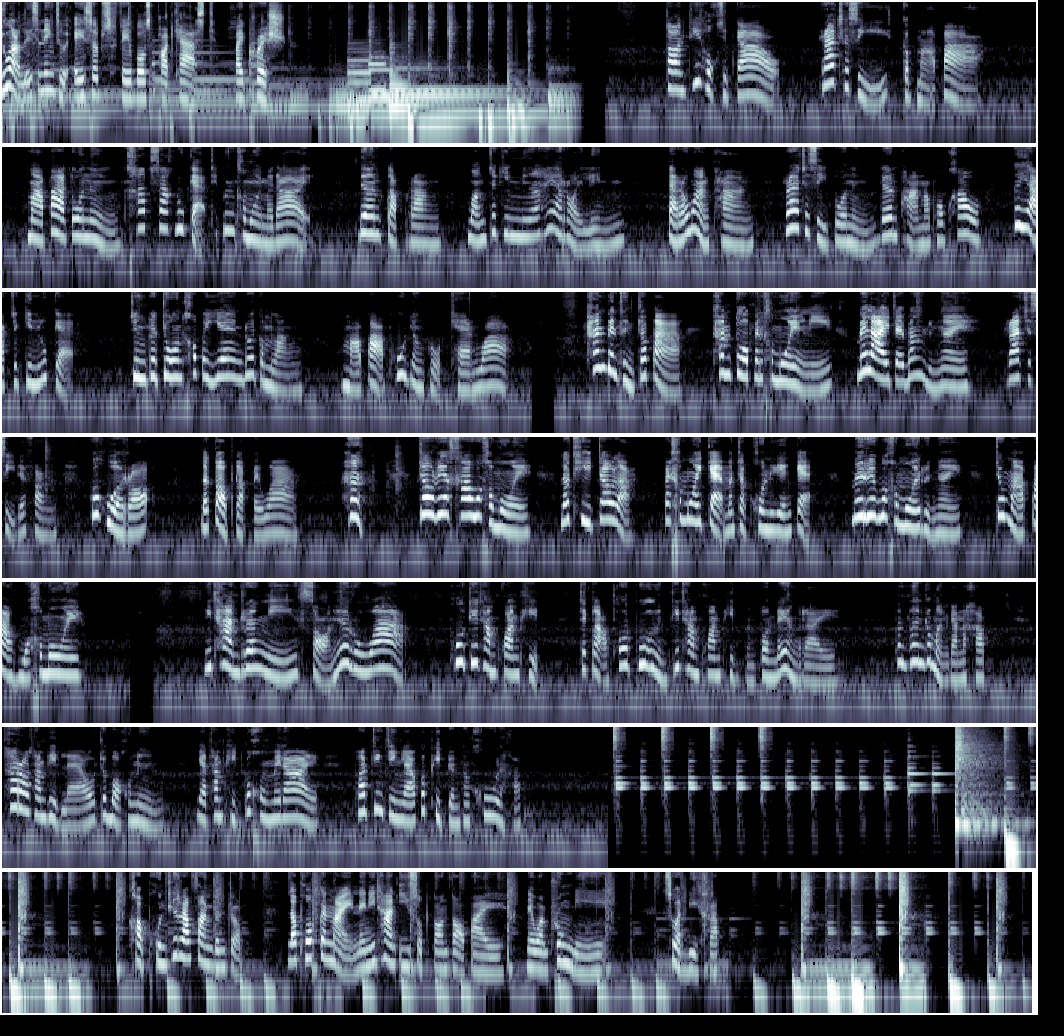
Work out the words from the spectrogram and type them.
You are listening to Aesop's Fables podcast by Krish. ตอนที่ 69 ราชสีกับหมาป่า หมาป่าตัวหนึ่งคาบซากลูกแกะที่เพิ่งขโมยมาได้ เดินกลับรัง หวังจะกินเนื้อให้อร่อยลิ้น แต่ระหว่างทาง ราชสีตัวหนึ่งเดินผ่านมาพบเข้า ก็อยากจะกินลูกแกะ จึงกระโจนเข้าไปแย่งด้วยกำลัง หมาป่าพูดอย่างโกรธแค้นว่า ท่านเป็นถึงเจ้าป่าทำตัวเป็นขโมยอย่างนี้ ไม่ลายใจบ้างหรือไง ราชสีได้ฟัง ก็หัวเราะ แล้วตอบกลับไปว่าฮะเจ้าเรียกข้าว่าขโมย แล้วทีเจ้าล่ะ ไปขโมยแกะมาจากคนเลี้ยงแกะ ไม่เรียกว่าขโมยหรือไง เจ้าหมาป่าหัวขโมย นิทานเรื่องนี้สอนให้รู้ว่า ผู้ที่ทำความผิดจะกล่าวโทษผู้อื่นที่ทำความผิดเหมือนตนได้อย่างไร เพื่อนๆก็เหมือนกันนะครับ ถ้าเราทำผิดแล้วจะบอกคนอื่น อย่าทำผิดก็คงไม่ได้ เพราะจริงๆ แล้วก็ผิดกันทั้งคู่แหละครับขอบคุณที่รับฟังจนจบ แล้วพบกันใหม่ในนิทานอีสบตอนต่อไปในวันพรุ่งนี้ สวัสดีครับ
